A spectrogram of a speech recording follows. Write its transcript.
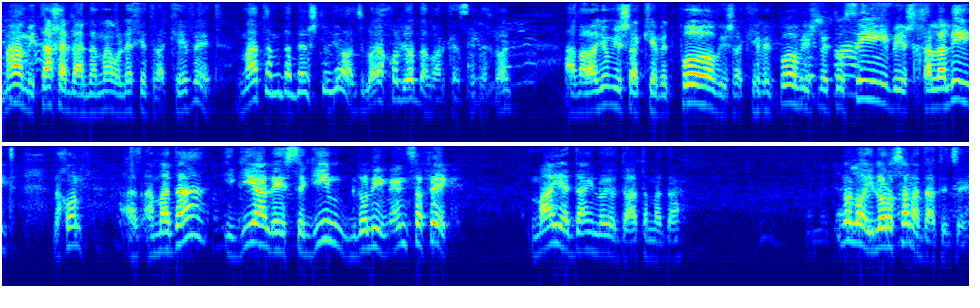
מה, מתחת לאדמה הולכת רכבת? מה אתה מדבר שטויות? זה לא יכול להיות דבר כזה, נכון? אבל היום יש רכבת פה, ויש רכבת פה, ויש מטוסים, ויש חללית, נכון? אז המדע הגיע להישגים גדולים, אין ספק. מה היא עדיין לא יודעת, המדע? לא, לא, היא לא רוצה לדעת את זה.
